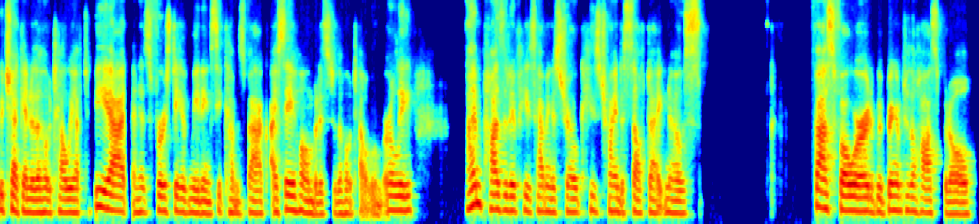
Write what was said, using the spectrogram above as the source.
we check into the hotel we have to be at and his first day of meetings he comes back. I say home but it's to the hotel room early. I'm positive he's having a stroke. He's trying to self-diagnose. Fast forward we bring him to the hospital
